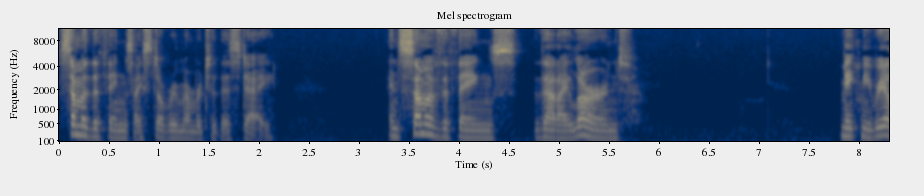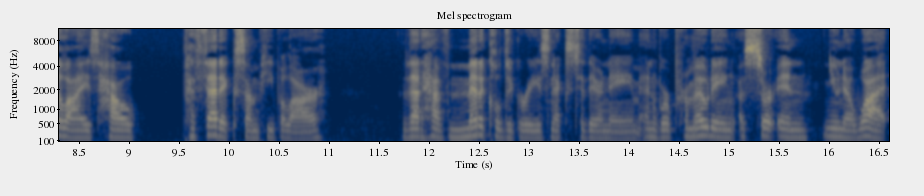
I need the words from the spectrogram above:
some of the things I still remember to this day. And some of the things that I learned make me realize how pathetic some people are that have medical degrees next to their name and were promoting a certain, you know what,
